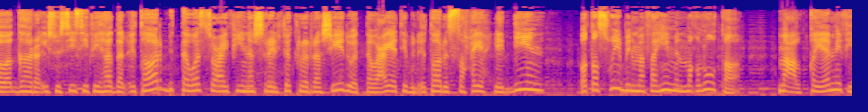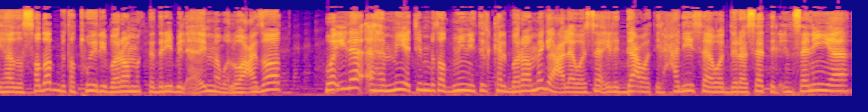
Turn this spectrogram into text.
ووجه الرئيس السيسي في هذا الإطار بالتوسع في نشر الفكر الرشيد والتوعية بالإطار الصحيح للدين وتصويب المفاهيم المغلوطة مع القيام في هذا الصدد بتطوير برامج تدريب الأئمة والواعظات وإلى أهمية بتضمين تلك البرامج على وسائل الدعوة الحديثة والدراسات الإنسانية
